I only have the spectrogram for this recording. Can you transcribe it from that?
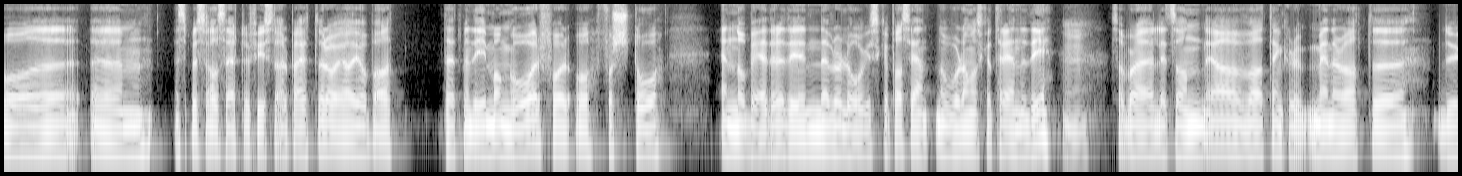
og um, spesialiserte fysioterapeuter, og jeg har jobba tett med de i mange år for å forstå enda bedre de nevrologiske pasientene og hvordan man skal trene de. Så ble jeg litt sånn Ja, hva tenker du? Mener du at uh, du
